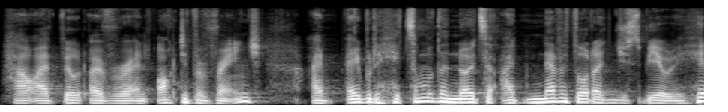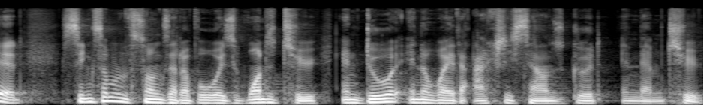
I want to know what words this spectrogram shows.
how I've built over an octave of range. I'm able to hit some of the notes that I never thought I'd used to be able to hit, sing some of the songs that I've always wanted to, and do it in a way that actually sounds good in them too.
